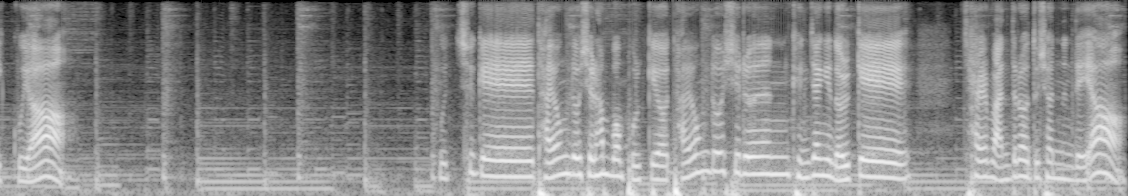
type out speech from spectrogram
있고요. 우측에 다용도실 한번 볼게요. 다용도실은 굉장히 넓게 잘 만들어 두셨는데요.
